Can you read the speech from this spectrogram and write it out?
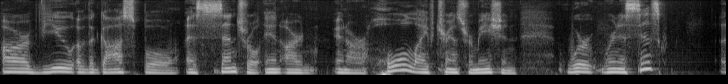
our view of the gospel as central in our in our whole life transformation, we're we're in a sense uh,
